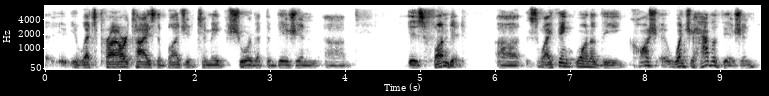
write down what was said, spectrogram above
Let's prioritize the budget to make sure that the vision uh, is funded. Uh, so I think one of the caution once you have a vision,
